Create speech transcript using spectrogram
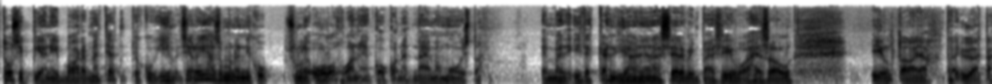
tosi pieniä baareja. Mä en tiedä, joku, siellä oli ihan semmoinen niin sulle olohuoneen kokoinen, että näin mä muistan. En mä itsekään ihan enää selvinpäin siinä vaiheessa ollut iltaa ja, tai yötä.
